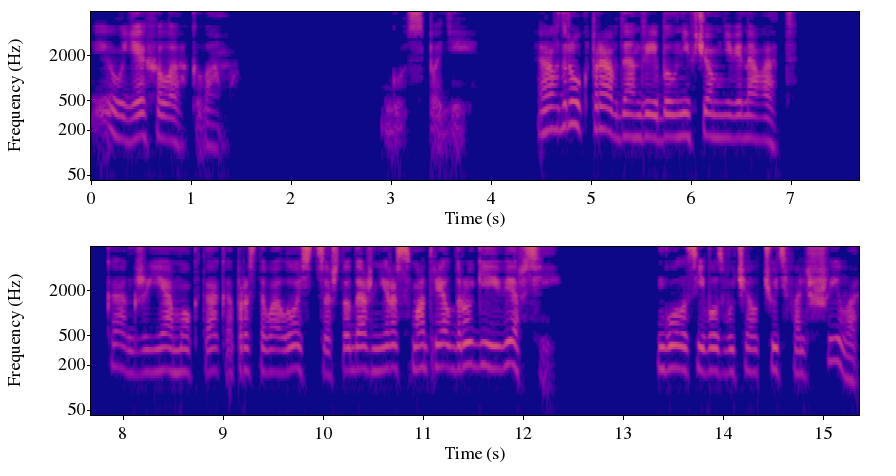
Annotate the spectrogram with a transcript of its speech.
И уехала к вам. Господи. А вдруг, правда, Андрей был ни в чем не виноват? Как же я мог так опростоволоситься, что даже не рассмотрел другие версии? Голос его звучал чуть фальшиво,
